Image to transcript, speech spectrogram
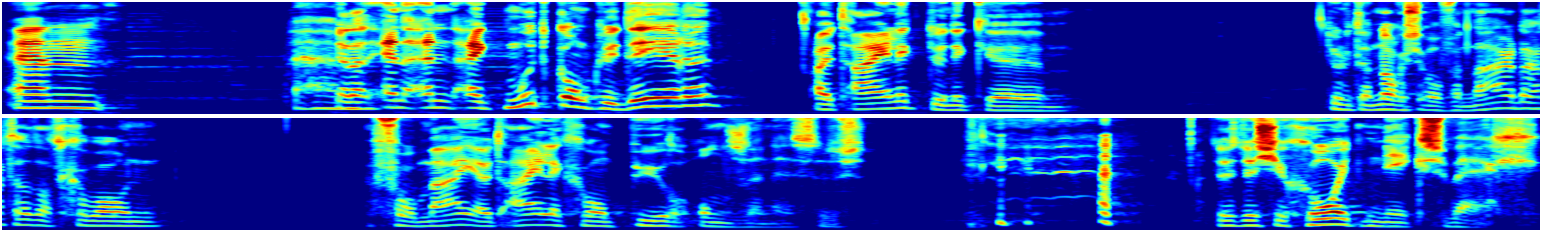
En... ehm, Ja, dan- en, en ik moet concluderen, uiteindelijk, toen ik, eh, toen ik daar nog eens over nadacht, dat dat gewoon voor mij uiteindelijk gewoon pure onzin is. Dus, dus, dus je gooit niks weg.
